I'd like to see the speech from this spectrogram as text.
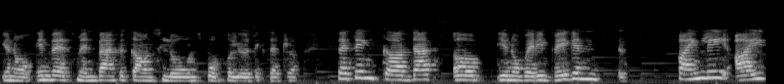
you know investment bank accounts loans portfolios etc so i think uh, that's uh, you know very big and finally i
